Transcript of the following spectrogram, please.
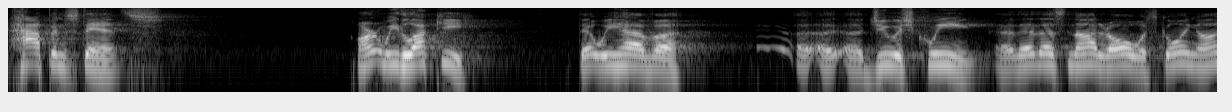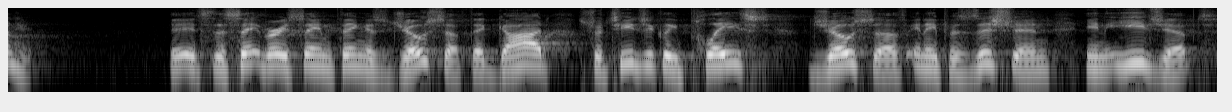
happenstance. Aren't we lucky that we have a, a, a Jewish queen? Uh, that, that's not at all what's going on here. It's the same, very same thing as Joseph, that God strategically placed Joseph in a position in Egypt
